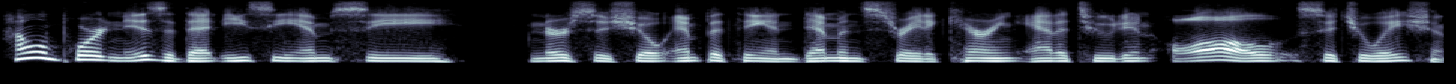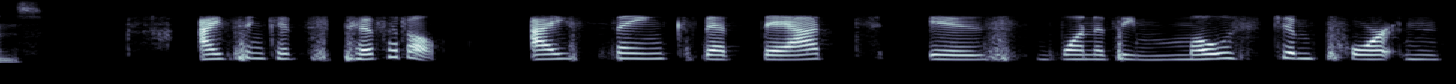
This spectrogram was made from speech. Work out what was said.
How important is it that ECMC nurses show empathy and demonstrate a caring attitude in all situations? I think it's pivotal. I think that that is one of the most important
